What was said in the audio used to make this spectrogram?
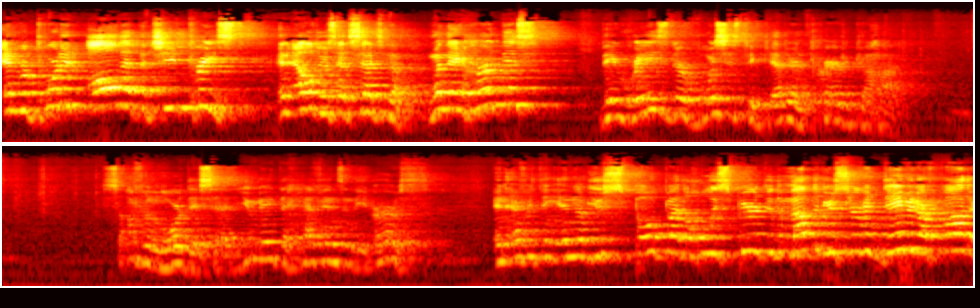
and reported all that the chief priests and elders had said to them. When they heard this, they raised their voices together in prayer to God. Sovereign Lord, they said, you made the heavens and the earth and everything in them. You spoke by the Holy Spirit through the mouth of your servant David, our father.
